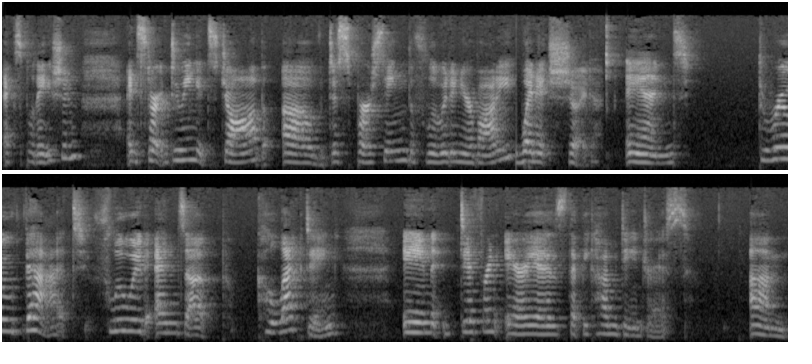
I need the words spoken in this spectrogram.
explanation, and start doing its job of dispersing the fluid in your body when it should. And through that, fluid ends up collecting in different areas that become dangerous. Um,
